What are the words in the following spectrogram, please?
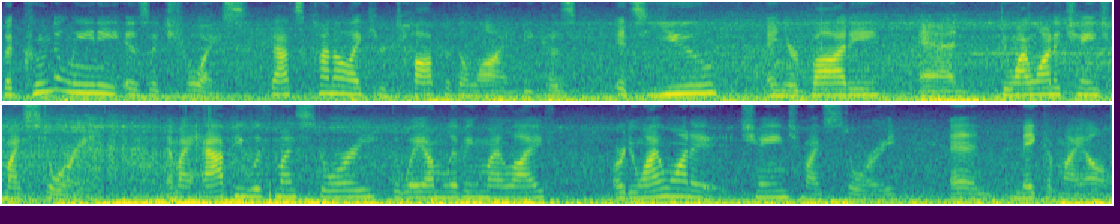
But Kundalini is a choice. That's kind of like your top of the line because it's you and your body. And do I want to change my story? Am I happy with my story, the way I'm living my life? Or do I want to change my story and make it my own?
